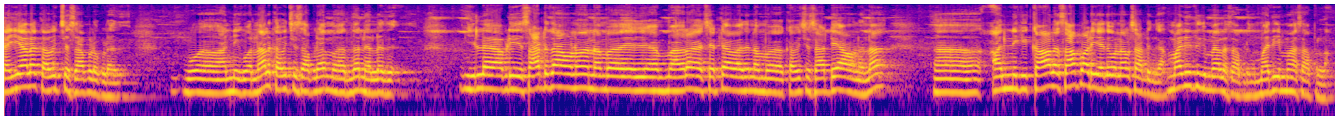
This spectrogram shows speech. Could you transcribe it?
கையால் கவிச்சு சாப்பிடக்கூடாது. அன்றைக்கி ஒரு நாள் கவிச்சு சாப்பிடாம இருந்தால் நல்லது. இல்லை அப்படி சாப்பிட்டு தான் ஆகணும். நம்ம அதெல்லாம் செட் ஆகாது. நம்ம கவிச்சு சாப்பிட்டே ஆகணும்னா அன்றைக்கி அன்னைக்கு காலை சாப்பாடு எது வேணாலும் சாப்பிடுங்க. மதியத்துக்கு மேலே சாப்பிடுங்க. மதியமாக சாப்பிட்லாம்.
